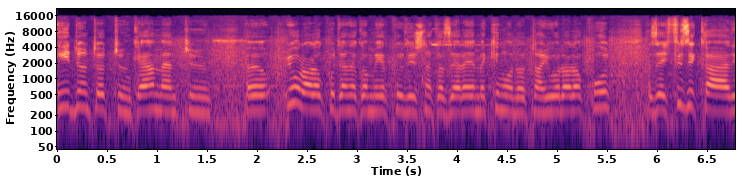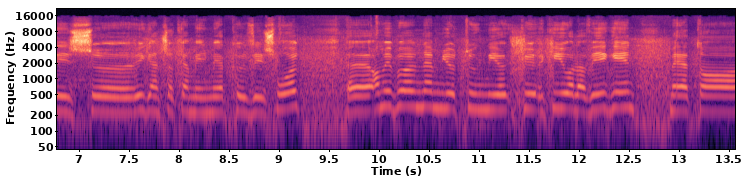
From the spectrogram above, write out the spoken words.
Így döntöttünk, elmentünk. Jól alakult ennek a mérkőzésnek az ereje, meg kimondottan jól alakult. Ez egy fizikális, igencsak kemény mérkőzés volt, amiből nem jöttünk mi ki jól a végén, mert a,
